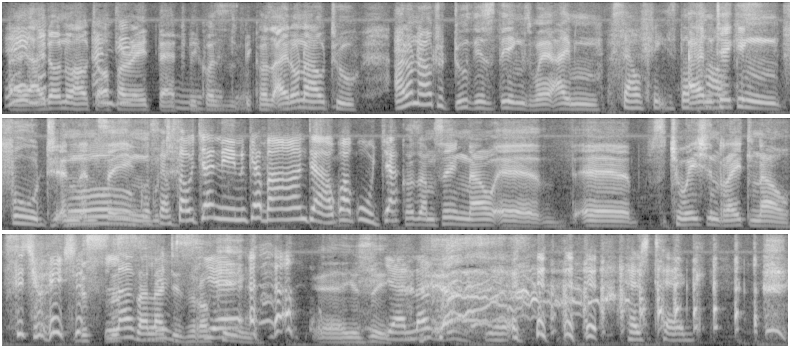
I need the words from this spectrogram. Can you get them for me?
Hey, I, I don't know how to operate that because because I don't know how to I don't know how to do these things where I'm selfies I'm taking food and, and Oh, saying Nkosi yami, ukuthi- sawutya nini kuyabanda kwakutya because I'm saying now uh, uh, situation right now. Situation. This, this salad lives, is rocking. yeah. yeah, you see. Yeah, love lives, yeah. Hashtag.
